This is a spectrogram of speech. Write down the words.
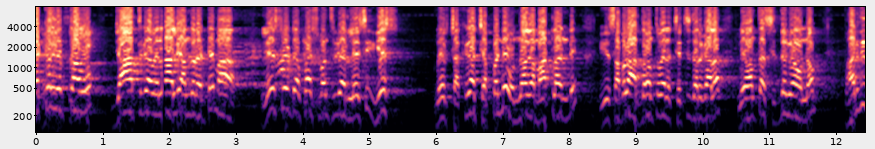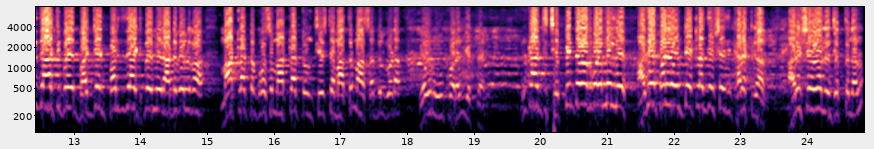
లెక్కలు చెప్తాము జాగ్రత్తగా వినాలి అందరూ అంటే మా లెజిస్లేటివ్ అఫైర్స్ మంత్రి గారు లేచి ఎస్ మీరు చక్కగా చెప్పండి ఉన్నాగా మాట్లాడండి. ఈ సభలో అర్థవంతమైన చర్చ జరగాల. మేమంతా సిద్ధంగా ఉన్నాం. పరిధి దాటిపోయి బడ్జెట్ పరిధి దాటిపోయి మీరు అడ్డగోలుగా మాట్లాడటం కోసం మాట్లాడటం చేస్తే మాత్రం మా సభ్యులు కూడా ఎవరు ఊరుకోరని చెప్పారు. ఇంకా చెప్పిన తర్వాత కూడా మేము అదే పనిలో ఉంటే ఎట్లా అధ్యక్ష ఇది కరెక్ట్ కాదు. హరీష్ రావు గారు నేను చెప్తున్నాను.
